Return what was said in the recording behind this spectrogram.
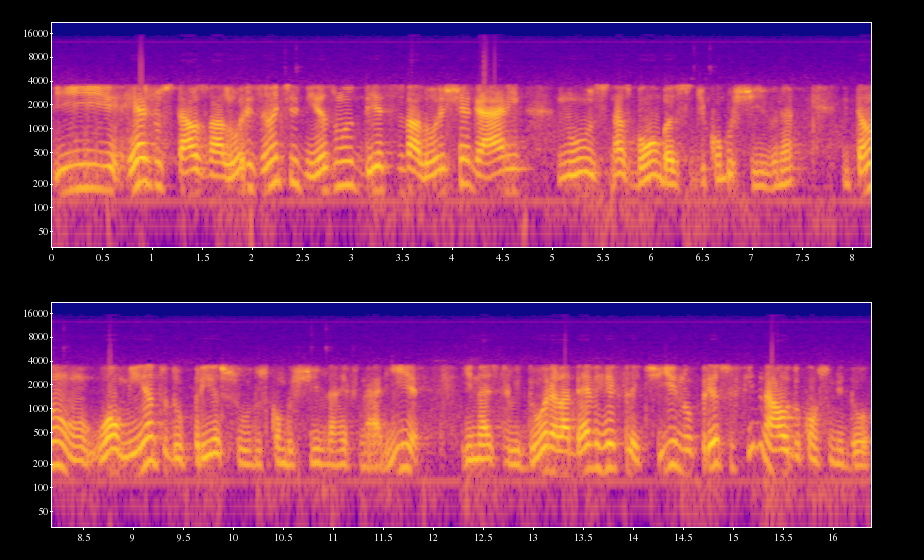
e reajustar os valores antes mesmo desses valores chegarem nos, nas bombas de combustível, né? Então, o aumento do preço dos combustíveis na refinaria e na distribuidora, ela deve refletir no preço final do consumidor.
